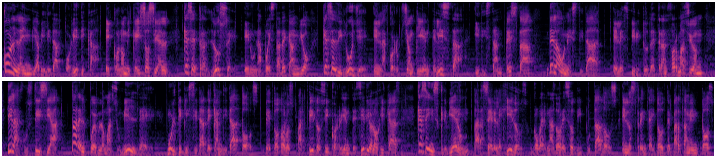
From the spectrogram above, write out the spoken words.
con la inviabilidad política, económica y social que se trasluce en una apuesta de cambio que se diluye en la corrupción clientelista y distante está de la honestidad, el espíritu de transformación y la justicia para el pueblo más humilde multiplicidad de candidatos de todos los partidos y corrientes ideológicas que se inscribieron para ser elegidos gobernadores o diputados en los 32 departamentos,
